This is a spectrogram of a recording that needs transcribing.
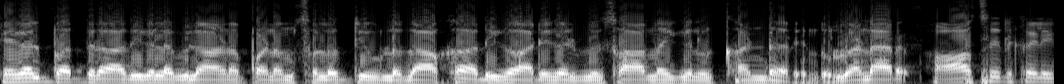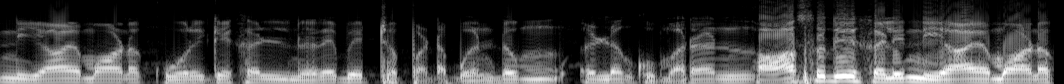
கெகல் பத்ரா அதிகளவிலான பணம் செலுத்தியுள்ளதாக அதிகாரிகள் விசாரணையில் கண்டறிந்துள்ளனர். ஆசிரியர்களின் நியாயமான கோரிக்கைகள் நிறைவேற்றப்பட வேண்டும் இளங்குமரன். ஆசிரியர்களின் நியாயமான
